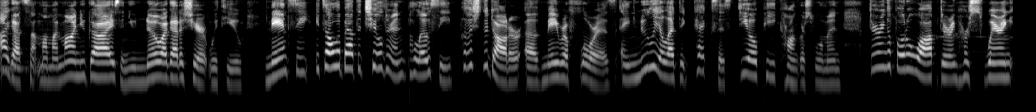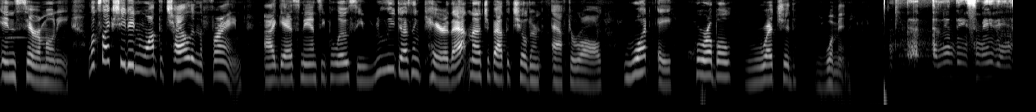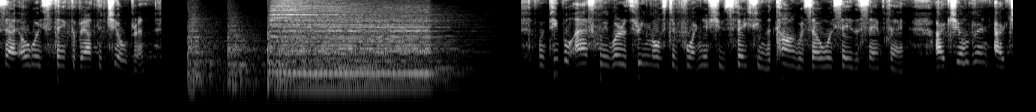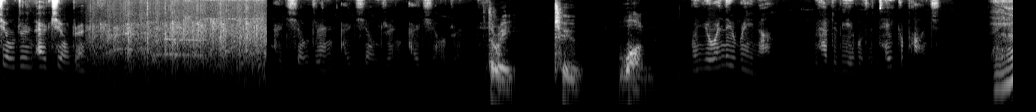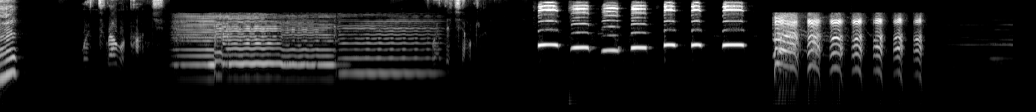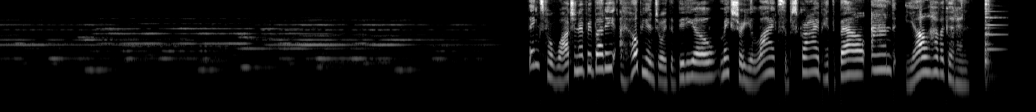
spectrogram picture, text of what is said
I got something on my mind, you guys, and you know I got to share it with you. Nancy, it's all about the children. Pelosi pushed the daughter of Mayra Flores, a newly elected Texas GOP congresswoman, during a photo op during her swearing in ceremony. Looks like she didn't want the child in the frame. I guess Nancy Pelosi really doesn't care that much about the children after all. What a horrible, wretched woman. And in these meetings, I always think about the children. When people ask me what are the three most important issues facing the Congress, I always say the same thing our children, our children, our children. Our children, our children, our children. Three, two, one. When you're in the arena, you have to be able to take a punch Huh? or throw a punch for the children. Thanks for watching, everybody. I hope you enjoyed the video. Make sure you like, subscribe, hit the bell, and y'all have a good one.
